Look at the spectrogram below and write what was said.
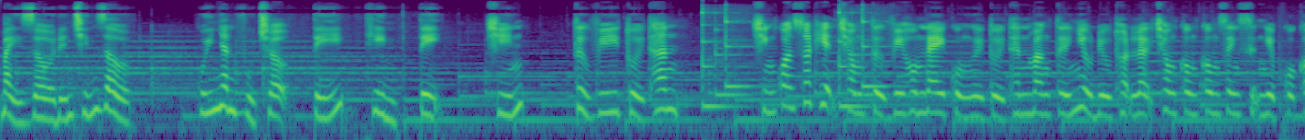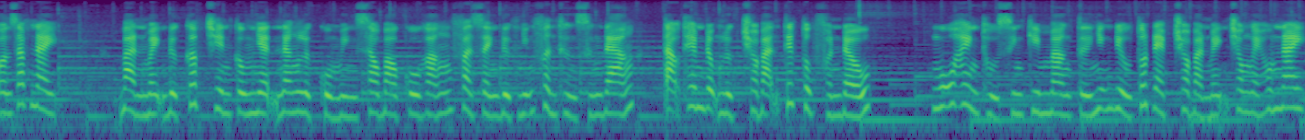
7 giờ đến 9 giờ. Quý nhân phù trợ, tí, thìn, tỵ. 9. Tử vi tuổi thân Chính quan xuất hiện trong tử vi hôm nay của người tuổi thân mang tới nhiều điều thuận lợi trong công công danh sự nghiệp của con giáp này. Bản mệnh được cấp trên công nhận năng lực của mình sau bao cố gắng và giành được những phần thưởng xứng đáng, tạo thêm động lực cho bạn tiếp tục phấn đấu. Ngũ hành thổ sinh kim mang tới những điều tốt đẹp cho bản mệnh trong ngày hôm nay,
